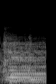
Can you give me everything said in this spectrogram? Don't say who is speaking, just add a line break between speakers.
I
